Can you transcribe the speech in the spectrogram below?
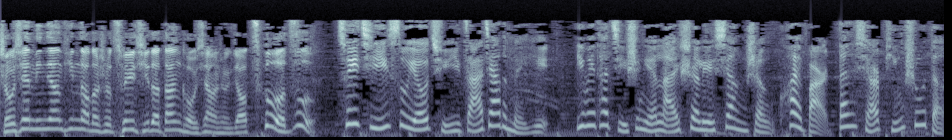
首先，您将听到的是崔琦的单口相声，叫《测字》。崔琦素有曲艺杂家的美誉，因为他几十年来涉猎相声、快板、单弦、评书等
